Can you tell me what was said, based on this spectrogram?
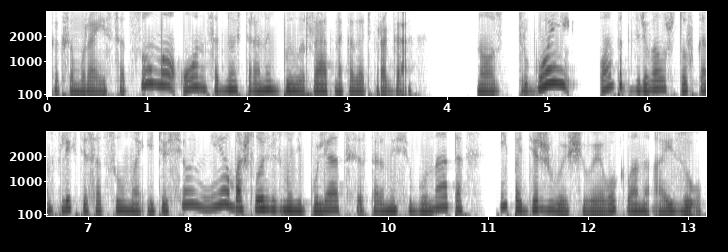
Как самурай из Сацума, он, с одной стороны, был рад наказать врага, но с другой он подозревал, что в конфликте с Ацума и Тюсю не обошлось без манипуляций со стороны Сюгуната и поддерживающего его клана Айзу.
